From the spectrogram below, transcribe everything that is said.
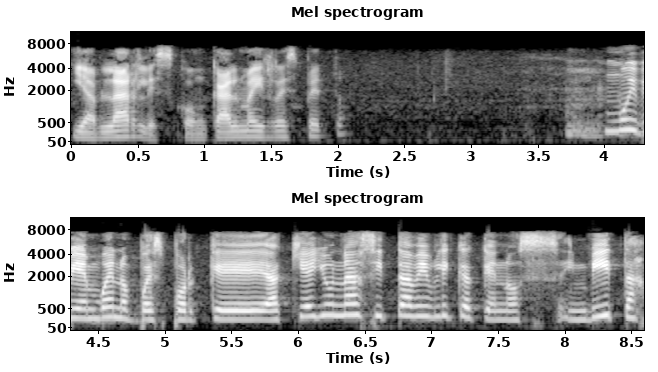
y hablarles con calma y respeto? Muy bien, bueno, pues porque aquí hay una cita bíblica que nos invita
